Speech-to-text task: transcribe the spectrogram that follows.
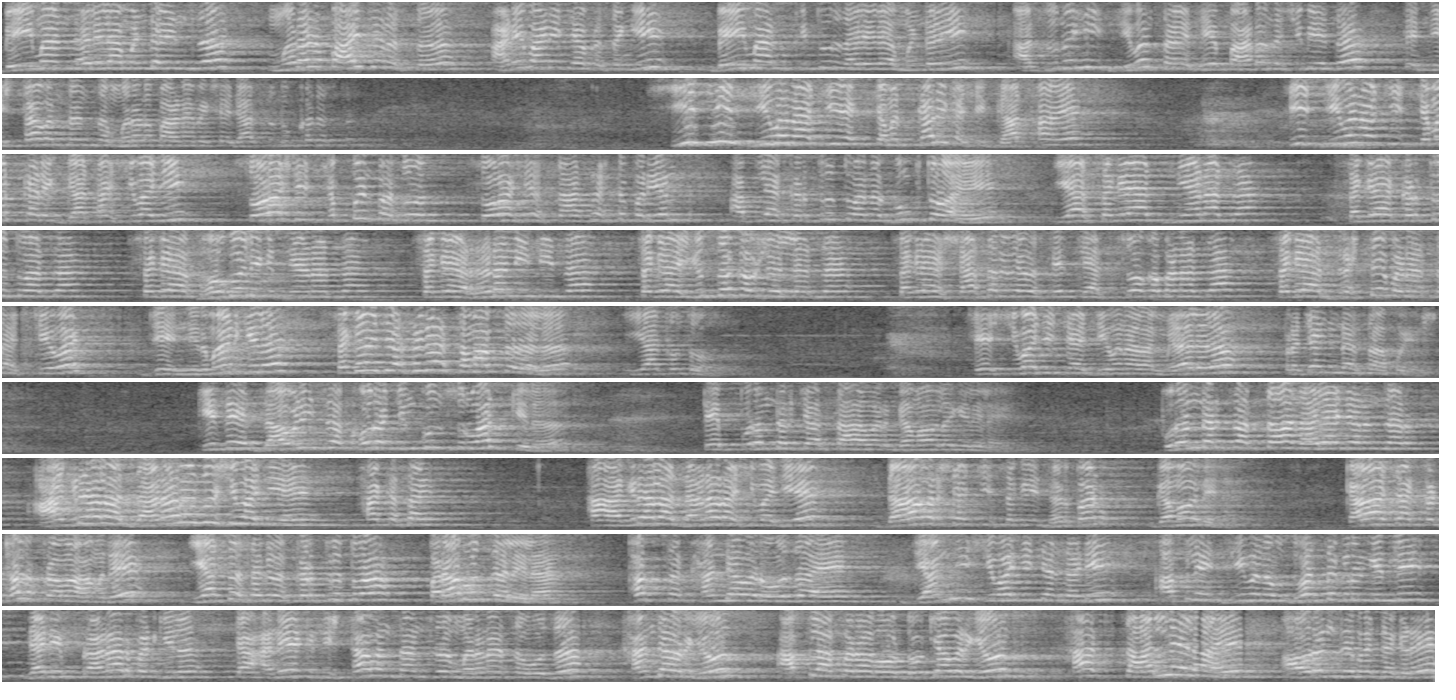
बेईमान झालेल्या मंडळींचं मरण पाहायचं नसतं. आणीबाणीच्या प्रसंगी बेईमान फितूर झालेल्या मंडळी अजूनही जिवंत आहेत. हे पाहणं नशिबी येतं ते निष्ठावंतांचं मरण पाहण्यापेक्षा जास्त दुःखद असतं. ही जी जीवनाची एक चमत्कारिक अशी गाथा आहे ही जीवनाची चमत्कारिक गाथा शिवाजी सोळाशे छप्पनपासून सोळाशे सहासष्ट पर्यंत आपल्या कर्तृत्वानं गुंपतो आहे. या सगळ्या ज्ञानाचा सगळ्या कर्तृत्वाचा सगळ्या भौगोलिक ज्ञानाचा सगळ्या रणनीतीचा सगळ्या युद्ध कौशल्याचा सगळ्या शासन व्यवस्थेतल्या चोखपणाचा सगळ्या द्रष्टेपणाचा शेवट जे निर्माण केलं सगळ्याच्या सगळं समाप्त झालं यात होतो. हे शिवाजीच्या जीवनाला मिळालेलं प्रचंड असं अपयश. की जे जावळीचं खोरं जिंकून सुरुवात केलं ते पुरंदरच्या तहावर गमावलं गेलेलं आहे. पुरंदरचा तह झाल्याच्यानंतर आग्र्याला जाणारा जो शिवाजी आहे हा कसा आहे? हा आग्र्याला जाणारा शिवाजी आहे दहा वर्षाची सगळी धडपड गमावलेला काळाच्या कठोर प्रवाहामध्ये याचं सगळं कर्तृत्व पराभूत झालेला फक्त खांद्यावर ओझ आहे ज्यांनी शिवाजीच्यासाठी आपले जीवन उद्ध्वस्त करून घेतली ज्यांनी प्राणार्पण केलं त्या अनेक निष्ठावंतांचं मरणाचं ओझ खांद्यावर घेऊन आपला पराभव डोक्यावर घेऊन हा चाललेला आहे औरंगजेबाच्याकडे.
